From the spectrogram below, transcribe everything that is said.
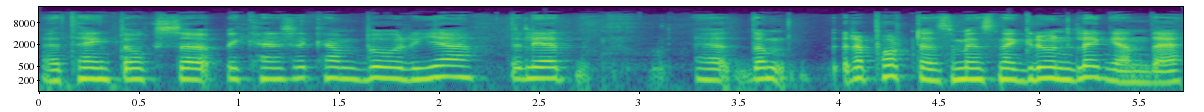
Jag tänkte också, vi kanske kan börja, eller eh, de, rapporten som är en sån här grundläggande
